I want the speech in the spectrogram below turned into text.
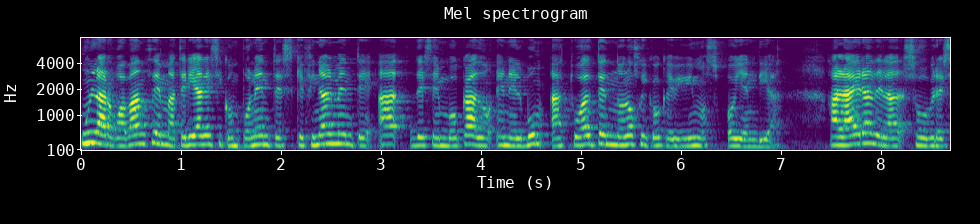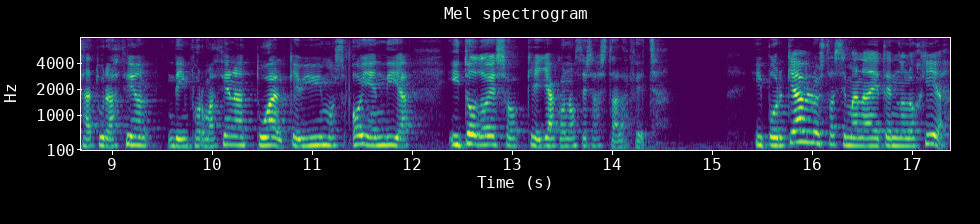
un largo avance en materiales y componentes que finalmente ha desembocado en el boom actual tecnológico que vivimos hoy en día. A la era de la sobresaturación de información actual que vivimos hoy en día y todo eso que ya conoces hasta la fecha. ¿Y por qué hablo esta semana de tecnología?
